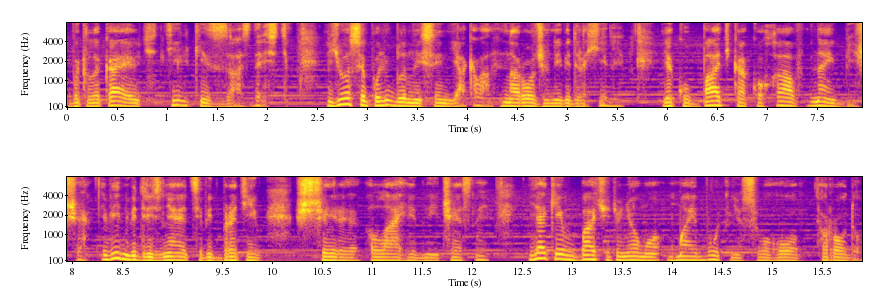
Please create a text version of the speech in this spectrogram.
викликають тільки заздрість. Йосип улюблений син Якова, народжений від Рахілі, яку батька кохав найбільше. Він відрізняється від братів, щирий, лагідний, чесний. Яків бачить у ньому майбутнє свого роду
